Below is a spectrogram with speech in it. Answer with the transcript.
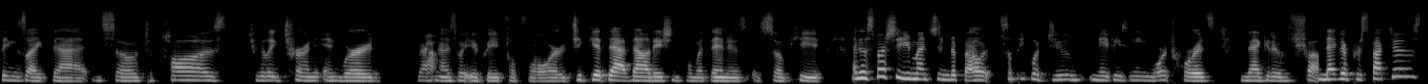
things like that. And so to pause, to really turn inward, recognize what you're grateful for, to get that validation from within is, is so key. And especially you mentioned about some people do maybe lean more towards negative negative perspectives,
